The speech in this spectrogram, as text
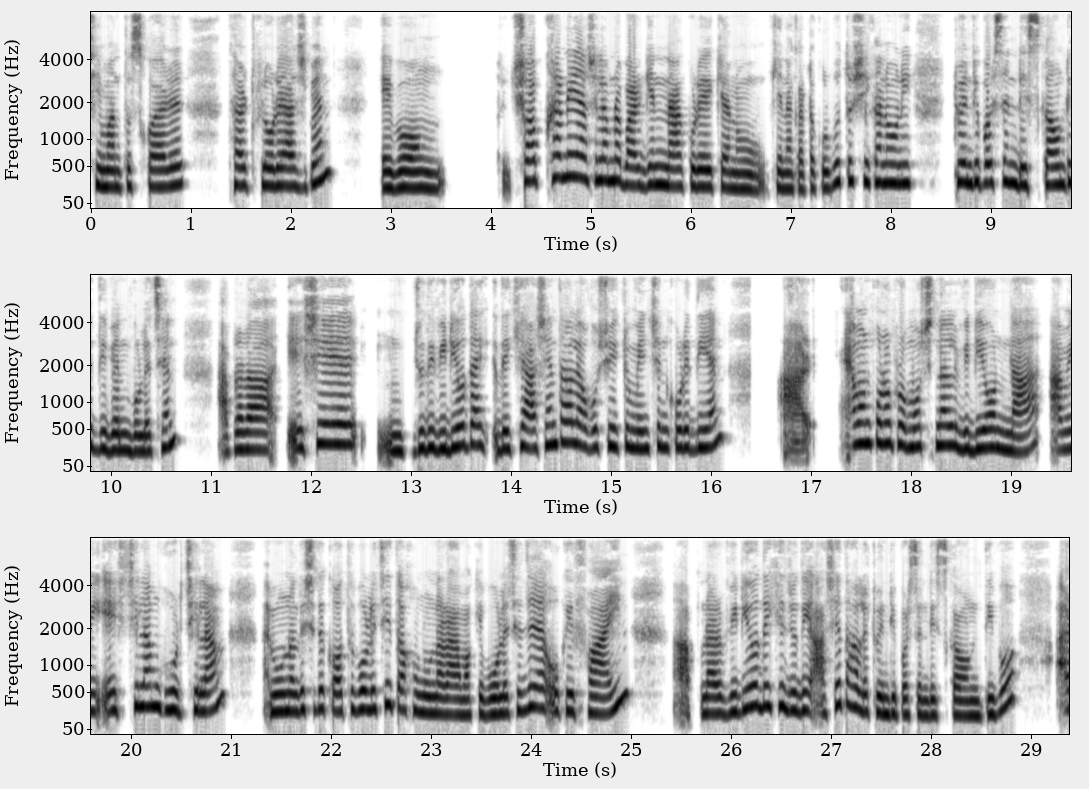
সীমান্ত স্কোয়ারের থার্ড ফ্লোরে আসবেন এবং সবখানে আসলে আমরা বার্গেন না করে কেন কেনাকাটা করব? তো সেখানে উনি টোয়েন্টি পার্সেন্ট ডিসকাউন্টই দিবেন বলেছেন। আপনারা এসে যদি ভিডিও দেখে আসেন তাহলে অবশ্যই একটু মেনশন করে দিয়েন। আর এমন কোনো প্রমোশনাল ভিডিও না। আমি এসছিলাম, ঘুরছিলাম, আমি ওনাদের সাথে কথা বলেছি, তখন ওনারা আমাকে বলেছে যে, ওকে ফাইন আপনার ভিডিও দেখে যদি আসে তাহলে টোয়েন্টি পার্সেন্ট ডিসকাউন্ট দিব। আর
